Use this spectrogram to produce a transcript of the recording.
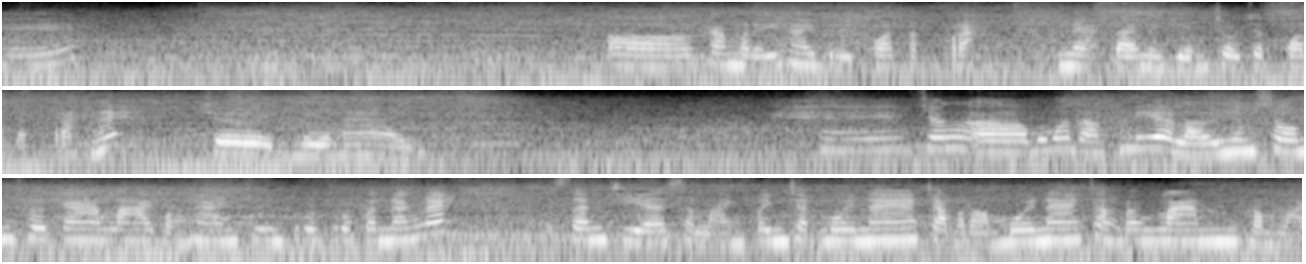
ហេអឺកាមេរ៉ា hybrid ពណ៌ទឹកប្រាក់អ្នកដែលនិយមចូលចិត្តពណ៌ទឹកប្រាក់ណាជើញមានហើយចឹង បងប្អូនទាំងគ្នាឥឡូវខ្ញុំសូមធ្វើការ live បង្ហាញជូនព្រោះព្រោះប៉ុណ្ណឹងណាសសិនជាស្រឡាញ់ពេញចិត្តមួយណាចាប់អារម្មណ៍មួយណាចង់ដឹងឡានតម្លៃ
